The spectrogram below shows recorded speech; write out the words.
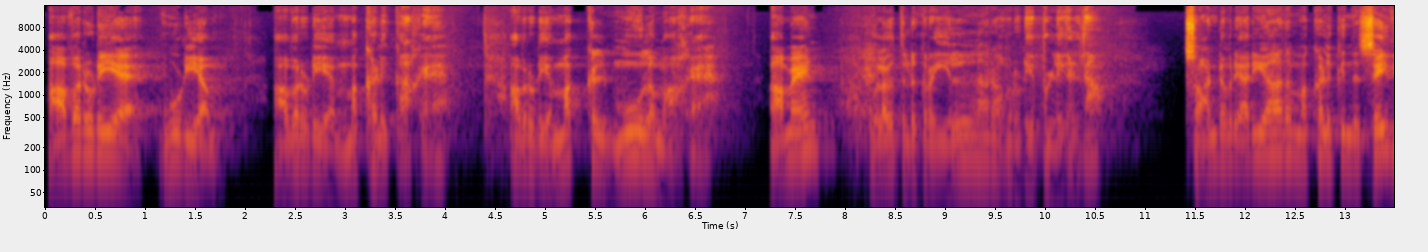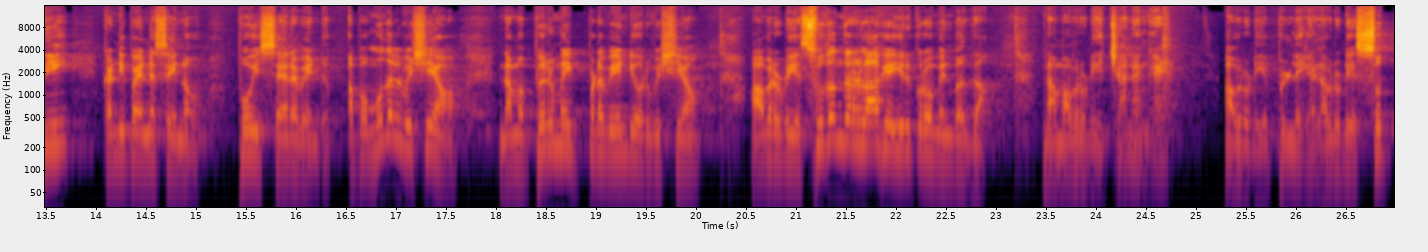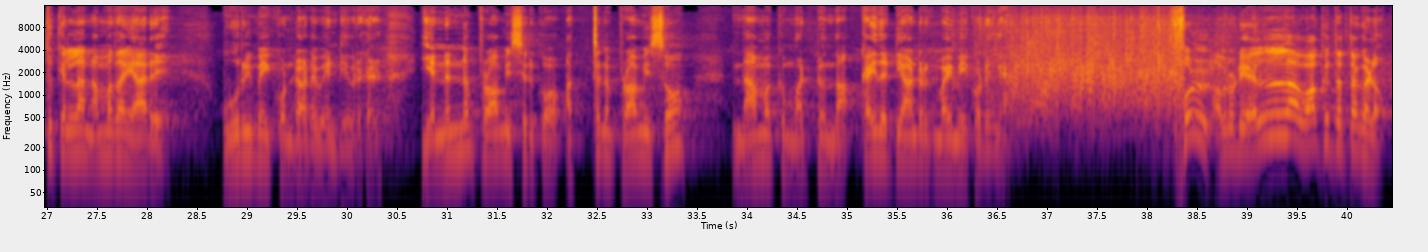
அவருடைய ஊழியம் அவருடைய மக்களுக்காக. அவருடைய மக்கள் மூலமாக. ஆமேன் உலகத்தில் இருக்கிற எல்லாரும் அவருடைய பிள்ளைகள் தான். ஸோ ஆண்டவரை அறியாத மக்களுக்கு இந்த செய்தி கண்டிப்பாக என்ன செய்யணும்? போய் சேர வேண்டும். அப்போ முதல் விஷயம் நம்ம பெருமைப்பட வேண்டிய ஒரு விஷயம் அவருடைய சுதந்திரர்களாக இருக்கிறோம் என்பது தான் நாம் அவருடைய ஜனங்கள் அவருடைய பிள்ளைகள் அவருடைய சொத்துக்கெல்லாம் நம்ம தான் யார்? உரிமை கொண்டாட வேண்டியவர்கள். என்னென்ன ப்ராமிஸ் இருக்கோ அத்தனை ப்ராமிஸும் நமக்கு மட்டும்தான். கைதட்டி ஆண்டருக்கு மகிமை கொடுங்க. ஃபுல் அவருடைய எல்லா வாக்குத்தத்தங்களும்.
